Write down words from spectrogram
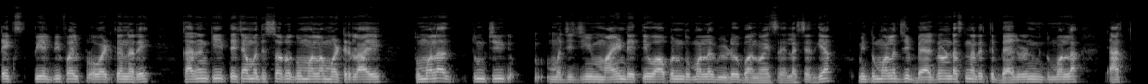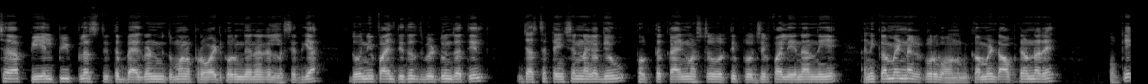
text P L P file provide करणार आहे. कारण की त्याच्यामध्ये सर्व तुम्हाला मटेरियल आहे. तुम्हाला तुमची म्हणजे जी माइंड आहे ते वापरून तुम्हाला व्हिडिओ बनवायचा आहे लक्षात घ्या. मी तुम्हाला जे बॅकग्राऊंड असणार आहे ते बॅकग्राऊंड मी तुम्हाला आजच्या पी एल पी प्लस तिथं बॅकग्राऊंड मी तुम्हाला प्रोव्हाइड करून देणार आहे. लक्षात घ्या. दोन्ही फाईल तिथंच भेटून जातील. जास्त टेन्शन नका घेऊ. फक्त काइन मास्टरवरती प्रोजेक्ट फाईल येणार नाही आहे आणि कमेंट नका करू भाऊ मी कमेंट ऑफ ठेवणार आहे. ओके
